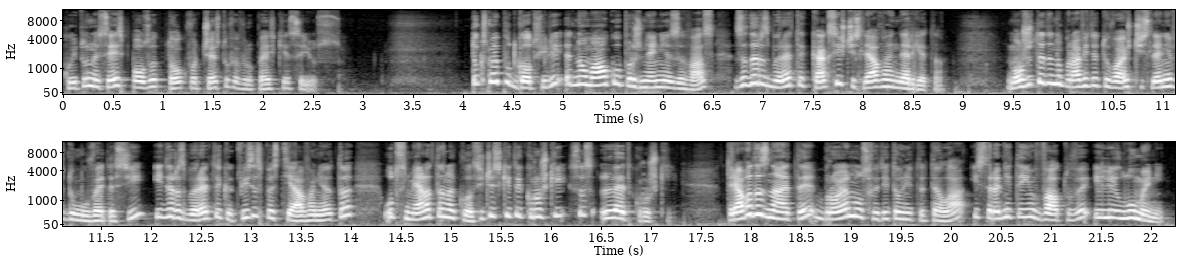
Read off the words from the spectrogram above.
които не се използват толкова често в Европейския съюз. Тук сме подготвили едно малко упражнение за вас, за да разберете как се изчислява енергията. Можете да направите това изчисление в домовете си и да разберете какви са спестяванията от смяната на класическите кружки с LED кружки. Трябва да знаете броя на осветителните тела и средните им ватове или лумени –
